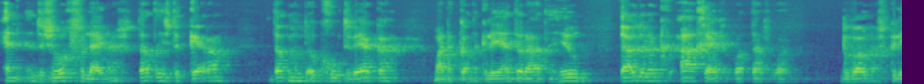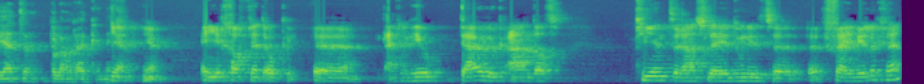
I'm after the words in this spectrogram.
en de zorgverleners. Dat is de kern. Dat moet ook goed werken. Maar dan kan de cliëntenraad heel duidelijk aangeven wat daar voor bewoners, cliënten belangrijk in is. Ja, ja. En je gaf net ook eh, eigenlijk heel duidelijk aan dat cliëntenraadsleden doen dit eh, eh, vrijwillig. Hè?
